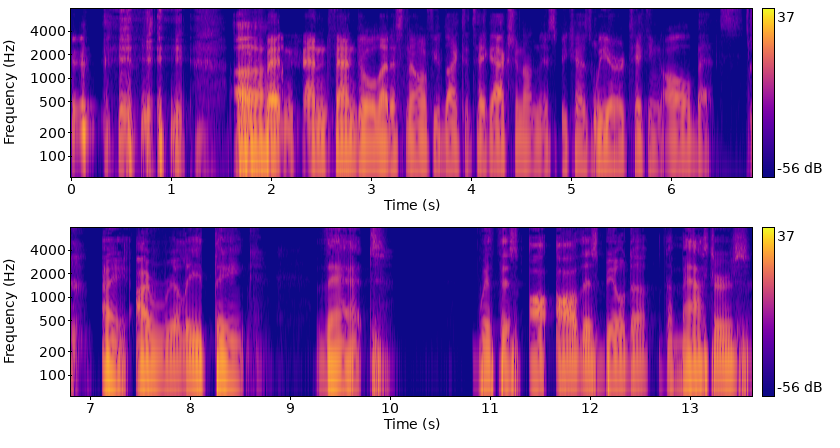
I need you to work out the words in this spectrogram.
Uh, Bet and Fan FanDuel, let us know if you'd like to take action on this because we are taking all bets. Hey, I really think that with this all, all this build up, the Masters,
